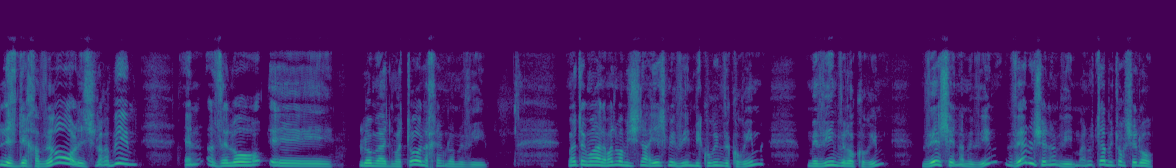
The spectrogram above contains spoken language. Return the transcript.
לשדה חברו, לשדה רבים, אין, אז זה לא, אה, לא מאדמתו, לכן לא מביא. אומרת הגמרא, למדנו במשנה, יש מביאים ביקורים וקוראים, מביאים ולא קוראים, ויש שאינם מביאים, ואלו שאינם מביאים. הנוטה בתוך שלו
